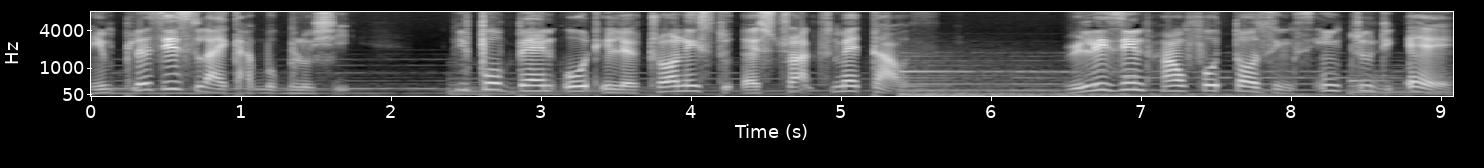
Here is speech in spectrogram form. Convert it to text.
In places like Agbogbloshie, people burn old electronics to extract metals, releasing harmful toxins into the air.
